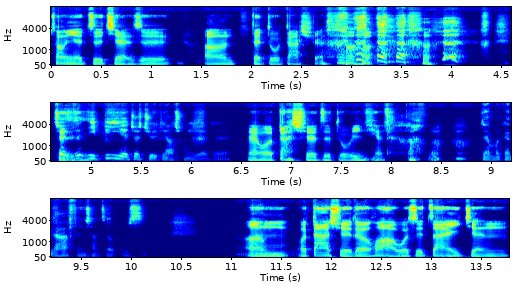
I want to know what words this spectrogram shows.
创业之前是嗯，在读大学。这只是一毕业就决定要创业，对？哎，我大学只读一年。要不要跟大家分享这个故事？嗯，我大学的话，我是在一间。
